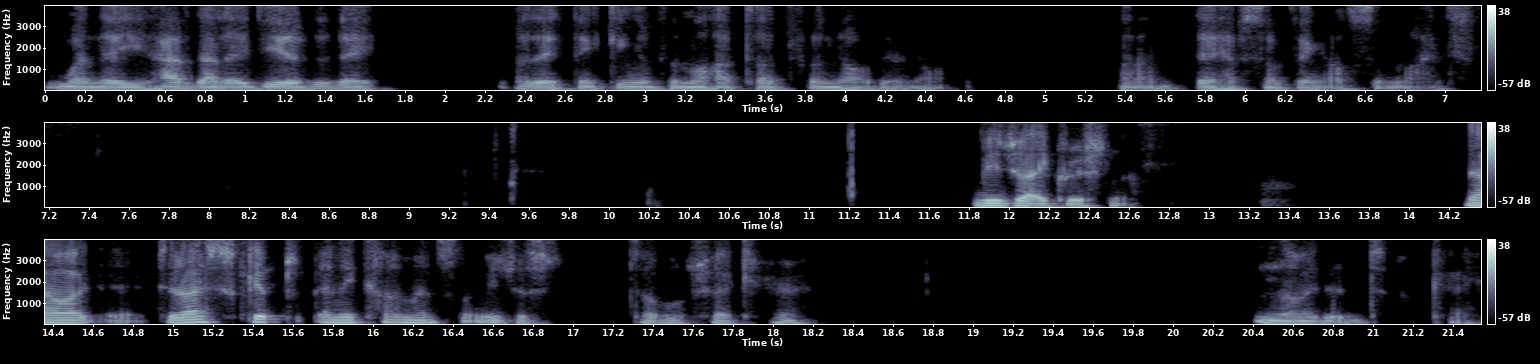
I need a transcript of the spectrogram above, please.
when they have that idea, do they are they thinking of the Mahatattva? No, they're not. Um, they have something else in mind. Vijay Krishna. Now, did I skip any comments? Let me just double check here. No, I didn't. Okay.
